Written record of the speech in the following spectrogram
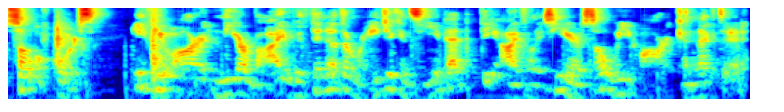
So, of course, if you are nearby within the range, you can see that the iPhone is here, so we are connected.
